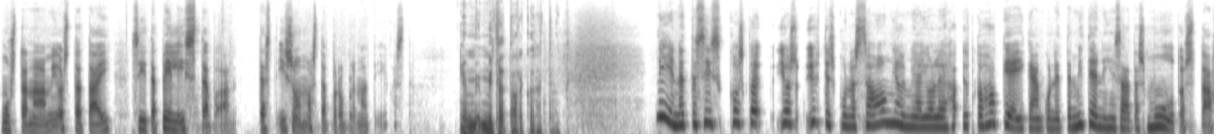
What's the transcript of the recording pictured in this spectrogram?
mustanaamiosta tai siitä pelistä, vaan tästä isommasta problematiikasta. Ja mitä tarkoitat? Niin, että siis, koska jos yhteiskunnassa on ongelmia, joille, jotka hakee ikään kuin, että miten niihin saataisiin muutosta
